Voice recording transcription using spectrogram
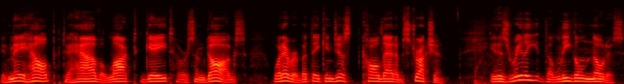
It may help to have a locked gate or some dogs, whatever, but they can just call that obstruction. It is really the legal notice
